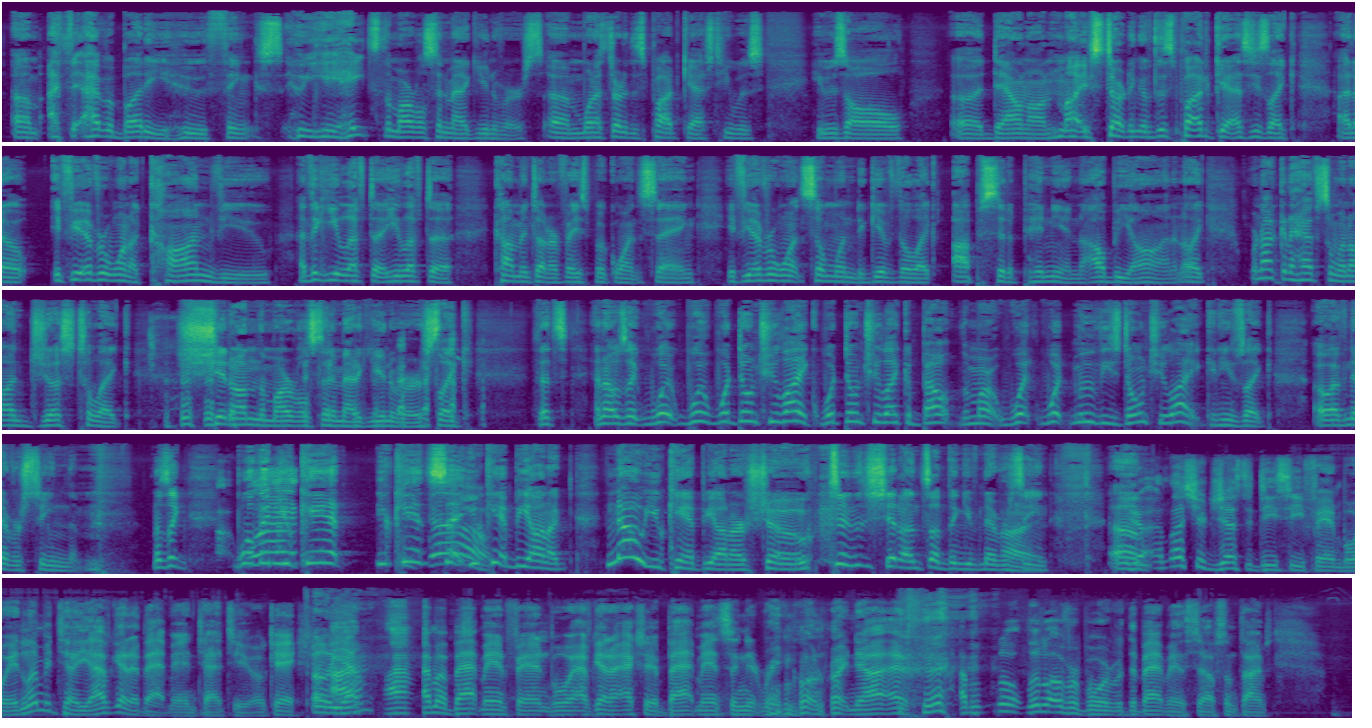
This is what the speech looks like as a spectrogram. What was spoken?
Um, I, th- I have a buddy who thinks who he hates the Marvel Cinematic Universe. Um, when I started this podcast, he was he was all uh, down on my starting of this podcast. He's like, I don't. If you ever want a con view, I think he left a he left a comment on our Facebook once saying, if you ever want someone to give the like opposite opinion, I'll be on. And I'm like, we're not gonna have someone on just to like shit on the Marvel Cinematic Universe, like. That's and I was like, what what what don't you like? What don't you like about the Mar? What what movies don't you like? And he was like, oh, I've never seen them. I was like, well, then you can't you can't say you can't be on a no, you can't be on our show to shit on something you've never seen. Um, You know, unless you're just a DC fanboy, and let me tell you, I've got a Batman tattoo. Okay. Oh, yeah? I, I, am a Batman fanboy. I've got a, actually a Batman signet ring on right now. I, I'm a little, little overboard with the Batman stuff sometimes,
